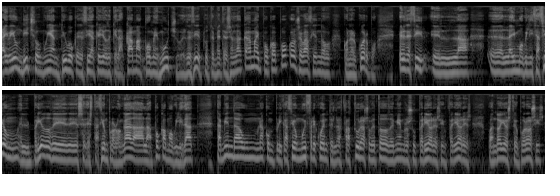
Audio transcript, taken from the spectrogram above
ahí había un dicho muy antiguo que decía aquello de que la cama come mucho, es decir, tú te metes en la cama y poco a poco se va haciendo con el cuerpo. Es decir, la, eh, la inmovilización, el periodo de, sedestación prolongada, la poca movilidad, también da una complicación muy frecuente en las fracturas, sobre todo de miembros superiores e inferiores, cuando hay osteoporosis.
